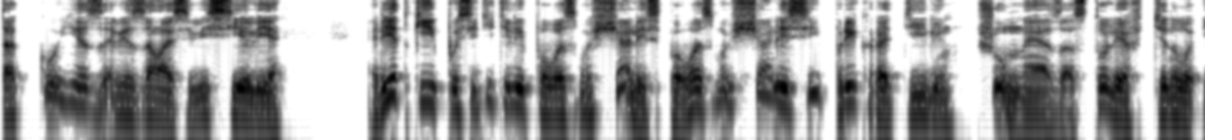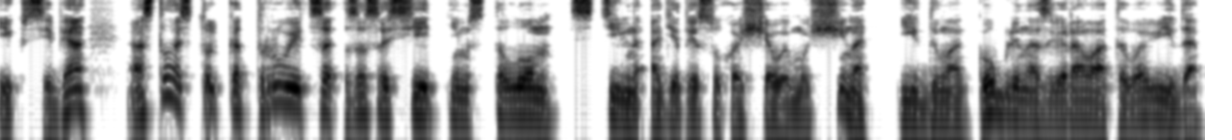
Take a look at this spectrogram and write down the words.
Такое завязалось веселье. Редкие посетители повозмущались, повозмущались и прекратили. Шумное застолье втянуло их в себя, осталась только троица за соседним столом, стильно одетый сухощавый мужчина и два гоблина звероватого вида.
